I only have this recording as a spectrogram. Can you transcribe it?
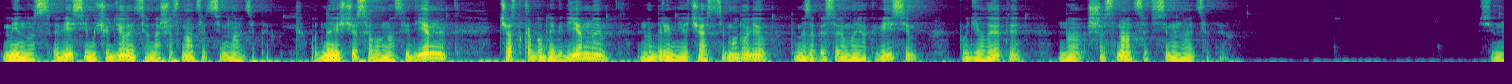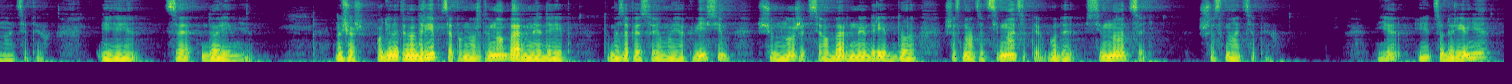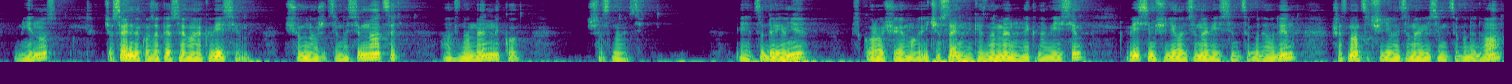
Мінус 8, що ділиться на 16 17. Одне із чисел у нас від'ємне. Частка буде від'ємною, і дорівнює частці модулів, то ми записуємо як 8 поділити на 16 17. 17. І це дорівнює. Ну що ж, поділити на дріб це помножити на оберний дріб. То ми записуємо як 8, що множиться оберний дріб до 16 17 буде 17 16. Є, і це дорівнює мінус. Чисельнику записуємо як 8, що множиться на 17, а в знаменнику 16. І це дорівнює. Скорочуємо і чисельник і знаменник на 8. 8, що ділиться на 8, це буде 1. 16, що ділиться на 8, це буде 2.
